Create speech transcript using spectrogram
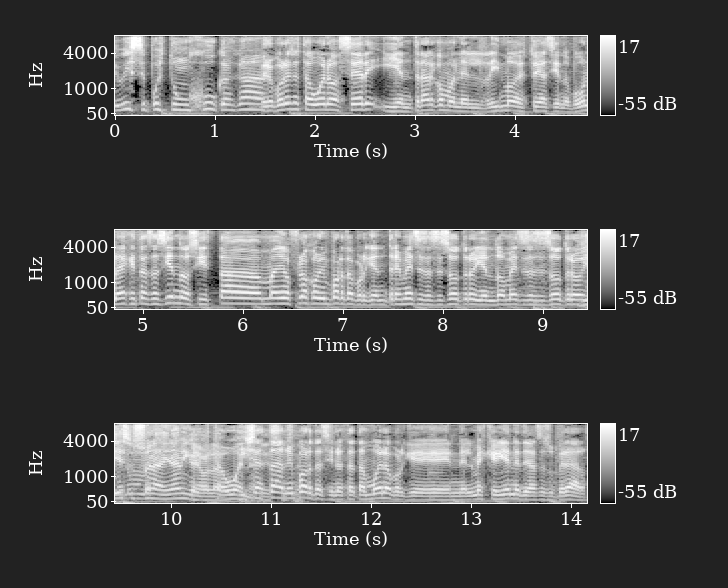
le hubiese puesto un hook acá. Pero por eso está bueno hacer y entrar como en el ritmo de estoy haciendo. Porque una vez que estás haciendo, si está medio flojo, no importa, porque en tres meses haces otro y en dos meses haces otro. y eso un es una dinámica que está buena. Y ya está, no sí. importa si no está tan bueno, porque en el mes que viene te vas a superar.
